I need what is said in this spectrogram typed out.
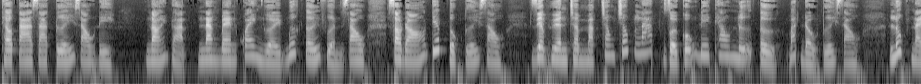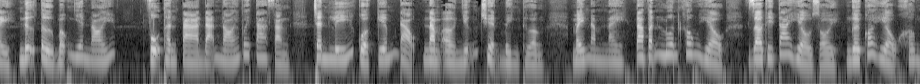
theo ta ra tưới rau đi. Nói đoạn, nàng bèn quay người bước tới vườn rau, sau đó tiếp tục tưới rau. Diệp Huyền trầm mặc trong chốc lát rồi cũng đi theo nữ tử bắt đầu tưới rau. Lúc này, nữ tử bỗng nhiên nói, Phụ thân ta đã nói với ta rằng chân lý của kiếm đạo nằm ở những chuyện bình thường. Mấy năm nay ta vẫn luôn không hiểu, giờ thì ta hiểu rồi, ngươi có hiểu không?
